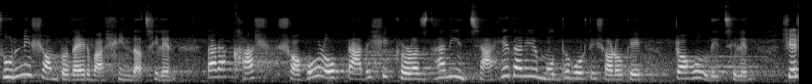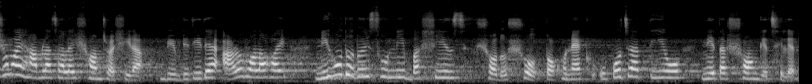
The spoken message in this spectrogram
সুন্নি সম্প্রদায়ের বাসিন্দা ছিলেন। তারা খাস শহর ও প্রাদেশিক রাজধানী জাহেদানির মধ্যবর্তী সড়কে টহল দিচ্ছিলেন। সে সময় হামলা চালায় সন্ত্রাসীরা। বিবৃতিতে আরও বলা হয়, নিহত দুই সুন্নি বা শিজ সদস্য তখন এক উপজাতীয় নেতার সঙ্গে ছিলেন।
